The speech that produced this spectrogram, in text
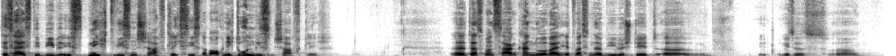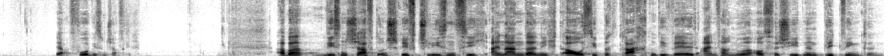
Das heißt, die Bibel ist nicht wissenschaftlich, sie ist aber auch nicht unwissenschaftlich. Äh, dass man sagen kann, nur weil etwas in der Bibel steht, äh, ist es äh, ja, vorwissenschaftlich. Aber Wissenschaft und Schrift schließen sich einander nicht aus. Sie betrachten die Welt einfach nur aus verschiedenen Blickwinkeln.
